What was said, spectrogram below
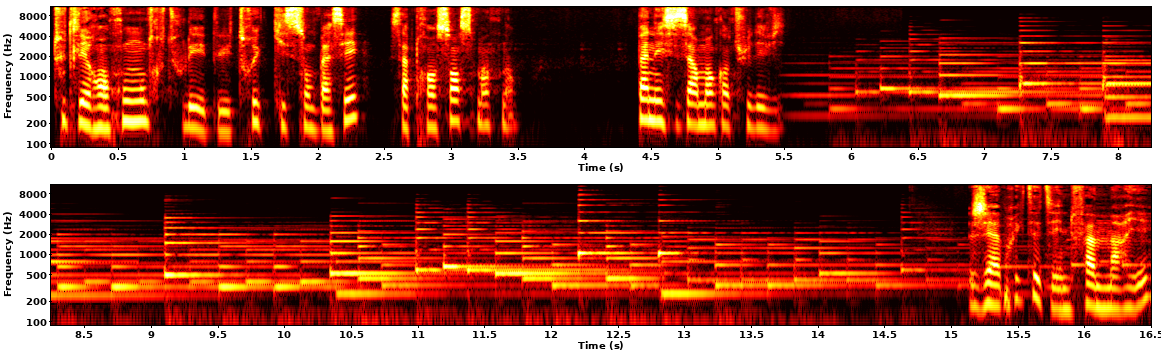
toutes les rencontres, tous les, trucs qui se sont passés, ça prend sens maintenant. Pas nécessairement quand tu les vis. J'ai appris que tu étais une femme mariée.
